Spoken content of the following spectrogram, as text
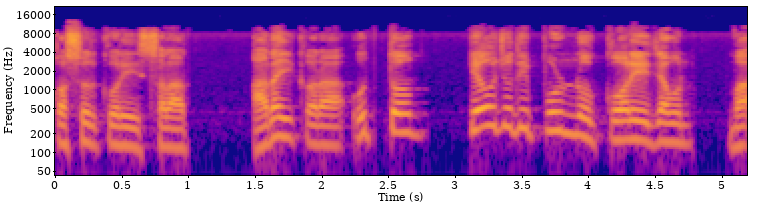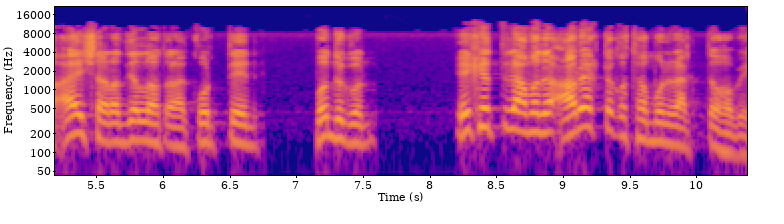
কসর করে সলাৎ আদায় করা উত্তম। কেউ যদি পূর্ণ করে, যেমন মা আয়েশা রাজিয়াল্লাহ তারা করতেন, বন্ধুগণ, এক্ষেত্রে আমাদের আরও একটা কথা মনে রাখতে হবে,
